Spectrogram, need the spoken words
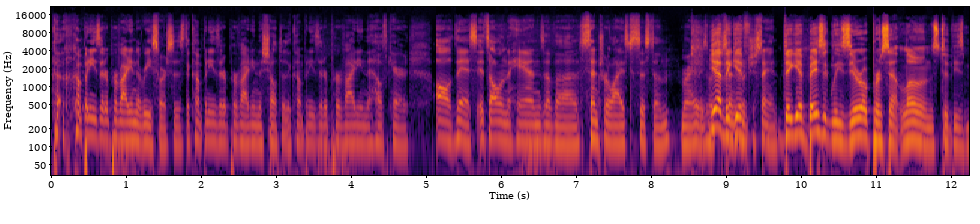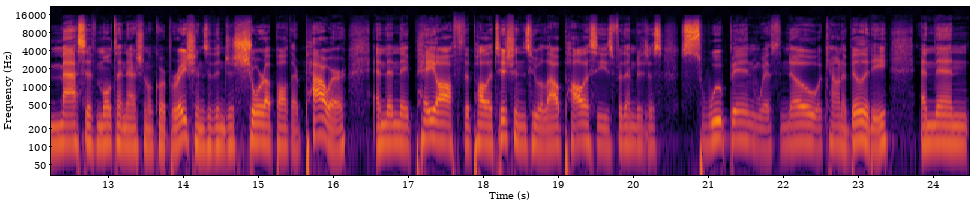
co- companies that are providing the resources, the companies that are providing the shelter, the companies that are providing the healthcare. All this, it's all in the hands of a centralized system, right? Is what Yeah, they give what you're saying. they give basically zero percent loans to these massive multinational corporations who then just shore up all their power, and then they pay off the politicians who allow policies for them to just swoop in with no accountability, and then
